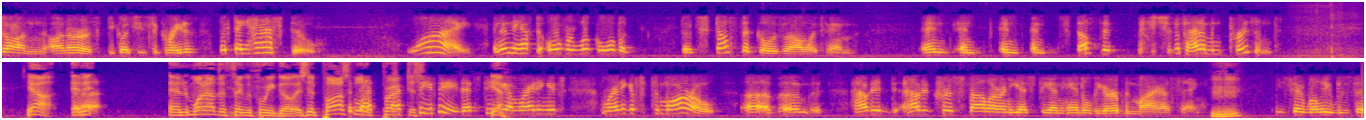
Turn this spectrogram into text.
son on earth because he's the greatest. But they have to. Why? And then they have to overlook all the the stuff that goes on with him, and and and and stuff that should have had him imprisoned. Yeah, and Uh, it, and one other thing before you go, is it possible That- to practice? That's TV. That's TV. Yeah. I'm writing it. I'm writing it for tomorrow. Uh, um, how did how did Chris Fowler on ESPN handle the Urban Meyer thing? hmm He said, well, he was uh,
